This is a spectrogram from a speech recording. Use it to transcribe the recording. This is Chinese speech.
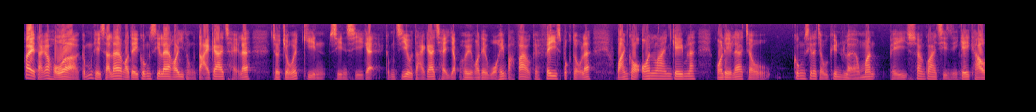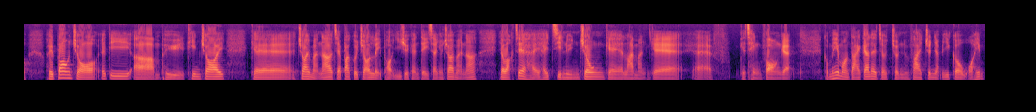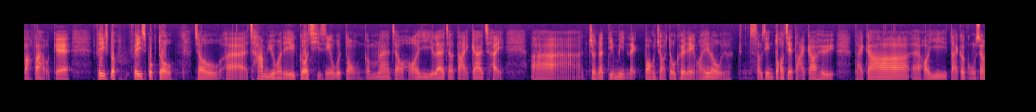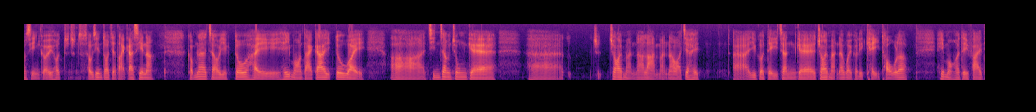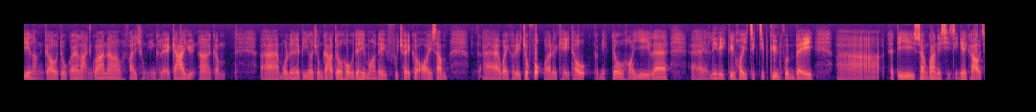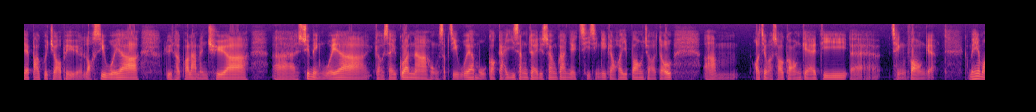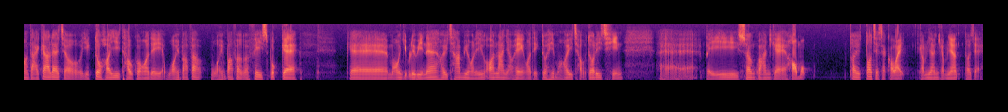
嗨，大家好啊！咁其實咧，我哋公司咧可以同大家一齊咧就做一件善事嘅。咁只要大家一齊入去我哋和興白花油嘅 Facebook 度咧玩個 online game 咧，我哋咧就公司咧就會捐兩蚊俾相關嘅慈善機構，去幫助一啲啊、譬如天災嘅災民啦，即係包括咗尼泊爾最近地震嘅災民啦，又或者係喺戰亂中嘅難民嘅誒嘅情況嘅。咁希望大家咧就盡快進入呢個和興百花油嘅 Facebook Facebook 度，就誒、呃、參與我哋呢個慈善嘅活動，咁咧就可以咧就大家一齊啊、盡一點綿力幫助到佢哋。我喺度首先多謝大家去，大家誒、可以大家共襄善舉。首先多謝大家先啦。咁咧就亦都係希望大家亦都為啊、戰爭中嘅誒、呃災民啊、難民啊，或者係誒呢個地震嘅災民咧，為佢哋祈禱啦，希望佢哋快啲能夠渡過一難關啦，快啲重建佢哋嘅家園啦。咁誒、無論係邊個宗教都好，都希望我哋付出一個愛心，誒、為佢哋祝福，為佢哋祈禱。咁亦都可以咧，誒、你哋都可以直接捐款俾啊、一啲相關嘅慈善機構，即係包括咗譬如樂施會啊、聯合國難民署啊、誒、宣明會啊、救世軍啊、紅十字會啊、無國界醫生都係啲相關嘅慈善機構可以幫助到嗯。我正話所講嘅一啲誒、情況嘅，咁希望大家咧就亦都可以透過我哋和興百花和興百花嘅 Facebook 嘅嘅網頁裏邊咧去參與我哋呢個 online 遊戲，我哋亦都希望可以籌多啲錢誒俾、相關嘅項目。多多謝晒各位，感恩感恩，多謝。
